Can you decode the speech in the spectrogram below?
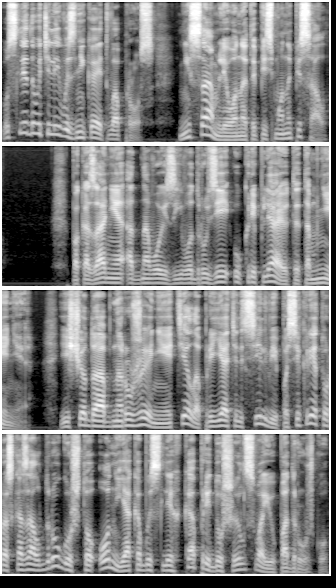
У следователей возникает вопрос, не сам ли он это письмо написал. Показания одного из его друзей укрепляют это мнение. Еще до обнаружения тела приятель Сильви по секрету рассказал другу, что он якобы слегка придушил свою подружку.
